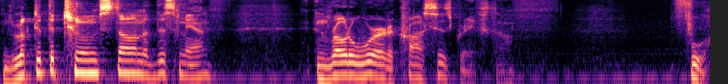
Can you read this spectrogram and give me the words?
and looked at the tombstone of this man and wrote a word across his gravestone Fool.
